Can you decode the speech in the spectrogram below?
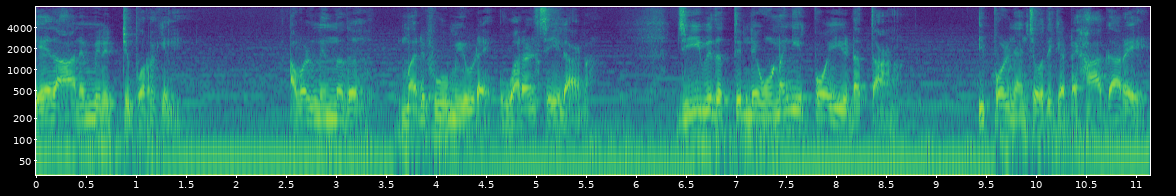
ഏതാനും മിനിറ്റ് പുറകിൽ അവൾ നിന്നത് മരുഭൂമിയുടെ വരൾച്ചയിലാണ്. ജീവിതത്തിന്റെ ഉണങ്ങിപ്പോയ ഇടത്താണ്. ഇപ്പോൾ ഞാൻ ചോദിക്കട്ടെ ഹാഗാറെ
